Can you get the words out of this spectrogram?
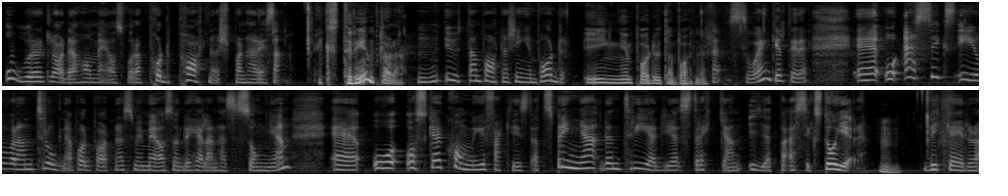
oerhört glada att ha med oss våra poddpartners på den här resan. Extremt glada. Mm, utan partners ingen podd. Ingen podd utan partners. Så enkelt är det. Eh, och Asics är ju vår trogna poddpartner som är med oss under hela den här säsongen. Eh, och Oskar kommer ju faktiskt att springa den tredje sträckan i ett par Asics-dojor. Vilka är det då?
